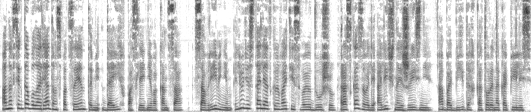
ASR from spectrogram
Она всегда была рядом с пациентами до их последнего конца. Со временем люди стали открывать ей свою душу, рассказывали о личной жизни, об обидах, которые накопились.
